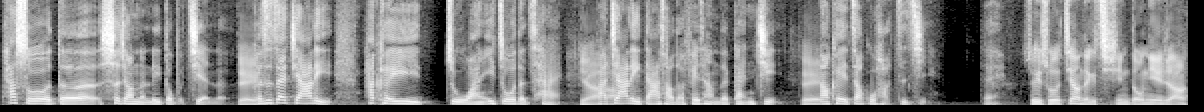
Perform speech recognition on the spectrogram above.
他所有的社交能力都不见了。对。可是，在家里，他可以煮完一桌的菜，把家里打扫得非常的干净。对。然后可以照顾好自己。对。所以说，这样的一个起心动念，让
